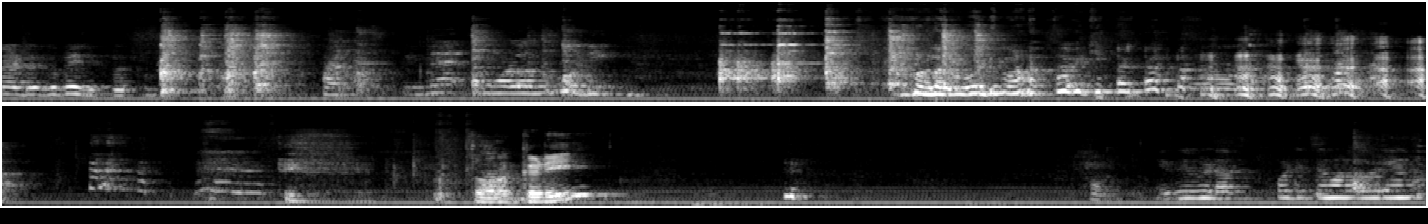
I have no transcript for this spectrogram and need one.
കടുക് പരിപ്പ്. പിന്നെ മുളക് പൊടി. മുളക് കൂടി മണത്ത് വയ്ക്കാലോ തുറക്കടി. ഇത് ഇവിടെ പൊടിച്ച മുളക് പൊടിയാണ്?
